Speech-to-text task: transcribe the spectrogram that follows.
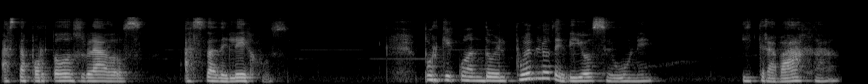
hasta por todos lados, hasta de lejos. Porque cuando el pueblo de Dios se une y trabaja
